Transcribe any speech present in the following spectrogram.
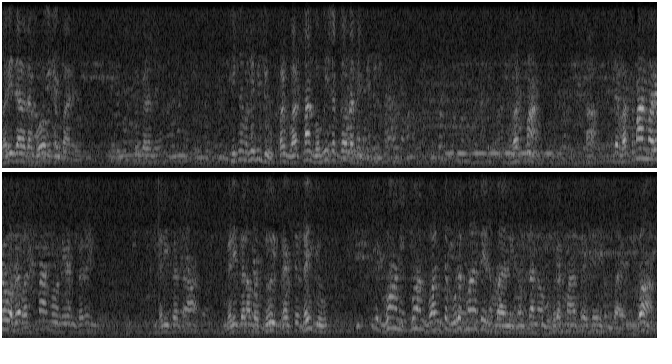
વરી જાવ ત્યારે ભોગ સંભાળે. શું કરે છે? ઠીક ને બદલે બીજું. પણ વર્તમાન ભોગવી શકતો નથી. વર્તમાન. હા. એટલે વર્તમાનમાં રહેવું હવે વર્તમાનમાં નિરંતર ઘડી પેલા ઘડી પેલા બધું ફ્રેક્ચર થઈ ગયું. એ ગોન એ ગોન ગોન. તો મૂર્ખ માણસ એ સંભાળે નહીં. સંસારનો મૂર્ખ માણસ એ સંભાળે નહીં. ગોન.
